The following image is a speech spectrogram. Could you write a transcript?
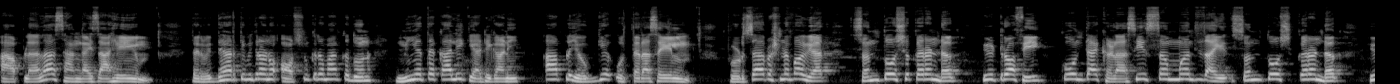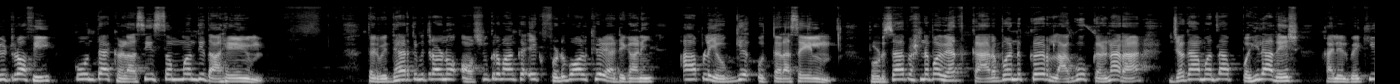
आपल्याला सांगायचा आहे. तर विद्यार्थी मित्रांनो ऑप्शन क्रमांक दोन नियतकालिक या ठिकाणी आपलं योग्य उत्तर असेल. पुढचा प्रश्न पाहूयात. संतोष करंडक ही ट्रॉफी कोणत्या खेळाशी संबंधित आहे? संतोष करंडक ही ट्रॉफी कोणत्या खेळाशी संबंधित आहे? तर विद्यार्थी मित्रांनो ऑप्शन क्रमांक एक फुटबॉल खेळ या ठिकाणी आपलं योग्य उत्तर असेल. पुढचा प्रश्न पाहूयात. कार्बन कर लागू करणारा जगामधला पहिला देश खालीलपैकी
